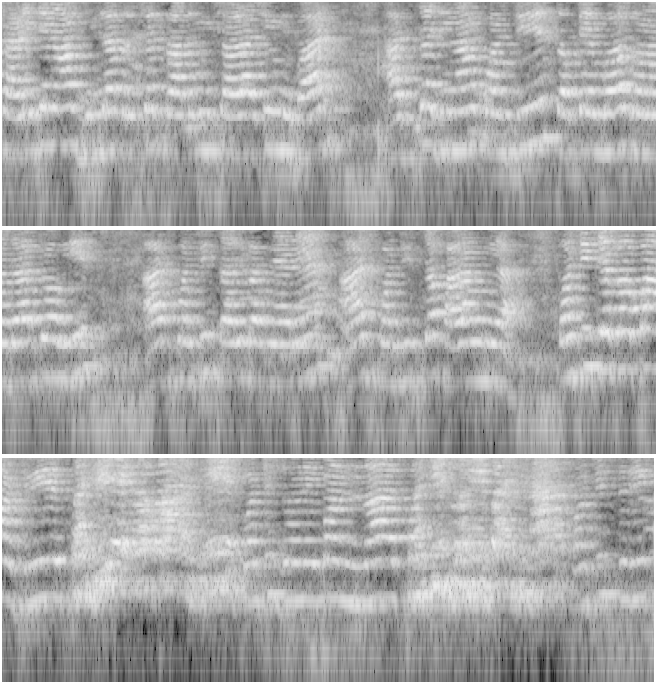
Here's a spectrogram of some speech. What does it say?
शाळेचे नाव जिल्हा परिषद प्राथमिक शाळा शिवनिपाड आजचा दिनांक पंचवीस सप्टेंबर दोन हजार चोवीस. आज पंचवीस तारीख असल्याने आज पंचवीसचा फाळा म्हणूया पंचवीस एक पंचवीस. पंचवीस दोन्ही पन्नास. पंचवीस त्रिक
